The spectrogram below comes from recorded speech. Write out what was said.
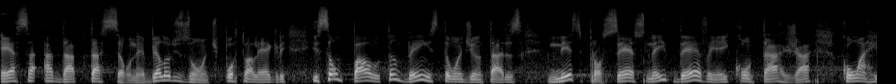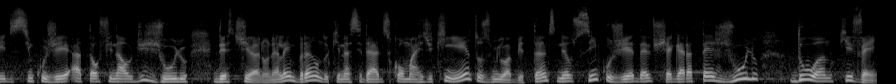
essa adaptação. Belo Horizonte, Porto Alegre e São Paulo também estão adiantadas nesse nesse processo né, e devem aí contar já com a rede 5G até o final de julho deste ano. Né? Lembrando que nas cidades com mais de 500 mil habitantes, né, o 5G deve chegar até julho do ano que vem.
